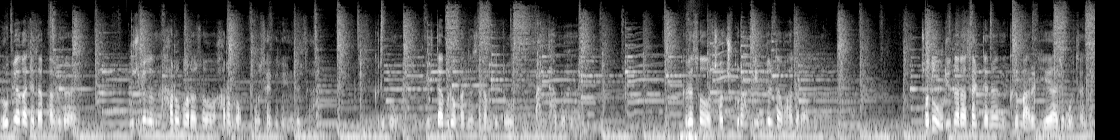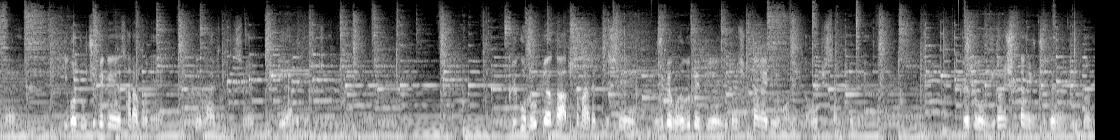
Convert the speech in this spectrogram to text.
로비아가 대답하기를 우즈벡은 하루 벌어서 하루 먹고 살기도 힘들다. 그리고 일당으로 받는 사람들도 많다고 해요. 그래서 저축을 하기 힘들다고 하더라고요. 저도 우리나라 살 때는 그 말을 이해하지 못했는데 이곳 우즈벡에 살아보니 그 말 뜻을 이해하게 되었죠. 그리고 로비아가 앞서 말했듯이 우즈벡 월급에 비해 이런 식당의 비용은 너무 비싼 편이에요. 그래도 이런 식당이 유지되는 이유는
